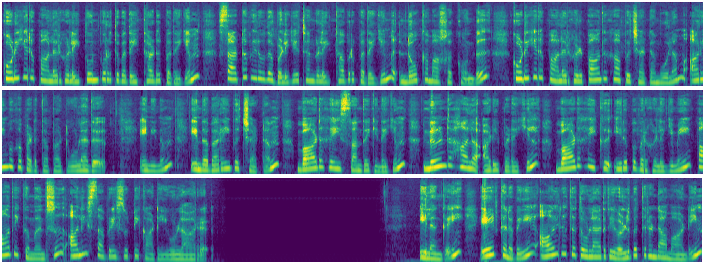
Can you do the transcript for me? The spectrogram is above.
குடியிருப்பாளர்களை துன்புறுத்துவதை தடுப்பதையும் சட்டவிரோத வெளியேற்றங்களை தவிர்ப்பதையும் நோக்கமாக கொண்டு குடியிருப்பாளர்கள் பாதுகாப்பு சட்டம் மூலம் அறிமுகப்படுத்தப்பட்டுள்ளது. எனினும் இந்த வரைவு சட்டம் வாடகை சந்தையினையும் நீண்டகால அடிப்படையில் வாடகைக்கு இருப்பவர்களையுமே பாதிக்கும் என்று அலி சப்ரி சுட்டிக்காட்டியுள்ளார். இலங்கை ஏற்கனவே ஆயிரத்து தொள்ளாயிரத்தி எழுபத்தி இரண்டாம் ஆண்டின்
